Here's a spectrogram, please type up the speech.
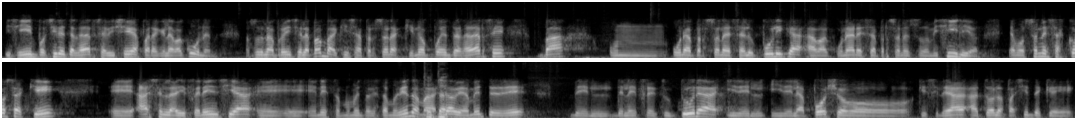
y sería imposible trasladarse a Villegas para que la vacunen. Nosotros en la provincia de La Pampa, aquellas personas que no pueden trasladarse, va una persona de salud pública a vacunar a esa persona en su domicilio. Digamos, son esas cosas que eh, hacen la diferencia eh, eh, en estos momentos que estamos viviendo, más allá obviamente de de la infraestructura y del, y del apoyo que se le da a todos los pacientes que,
